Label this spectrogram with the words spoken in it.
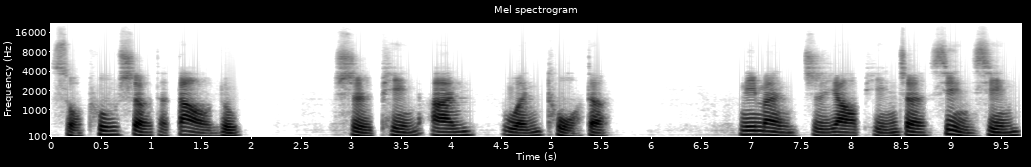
所铺设的道路是平安稳妥的。你们只要凭着信心，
